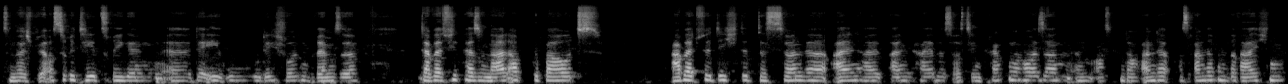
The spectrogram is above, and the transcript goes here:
zum Beispiel Austeritätsregeln äh, der EU, die Schuldenbremse. Dabei viel Personal abgebaut, Arbeit verdichtet. Das hören wir allen, allen halbes aus den Krankenhäusern ähm, und auch aus anderen Bereichen.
